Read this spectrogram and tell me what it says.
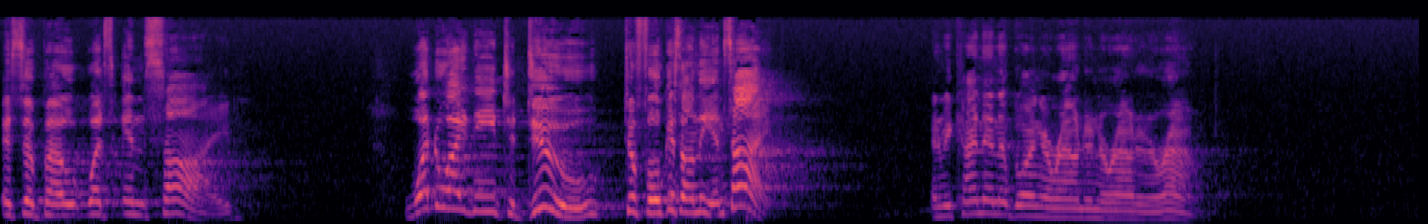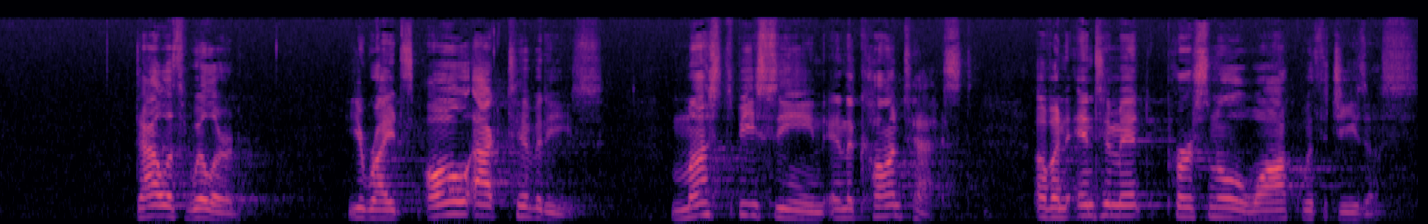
it's about what's inside. What do I need to do to focus on the inside? And we kind of end up going around and around and around. Dallas Willard, he writes, all activities must be seen in the context of an intimate personal walk with Jesus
